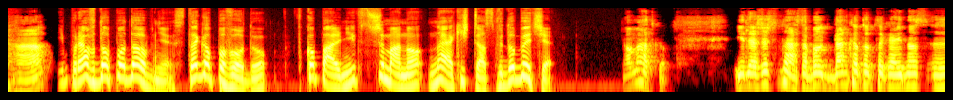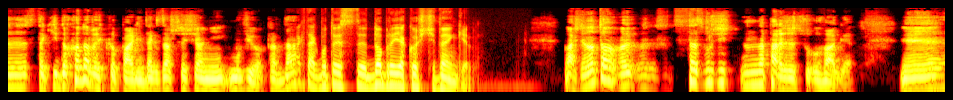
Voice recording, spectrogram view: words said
Aha. I prawdopodobnie z tego powodu w kopalni wstrzymano na jakiś czas wydobycie. O matko. Ile rzeczy nas, bo Danka to taka jedna z, z, takich dochodowych kopalni, tak zawsze się o niej mówiło, prawda? Tak, tak, bo to jest dobrej jakości węgiel. Właśnie, no to e, chcę zwrócić na parę rzeczy uwagę. E,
